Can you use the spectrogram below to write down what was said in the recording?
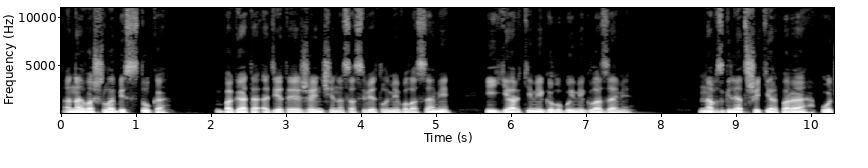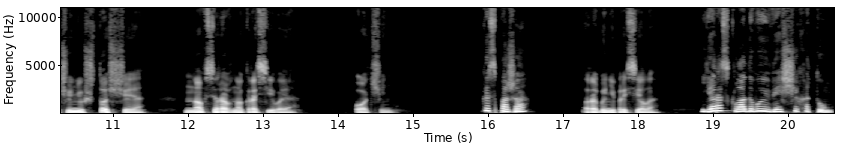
Она вошла без стука, богато одетая женщина со светлыми волосами и яркими голубыми глазами. На взгляд Шекер-пора очень уж тощая, но все равно красивая. Очень. «Госпожа», — рабыня присела, — «я раскладываю вещи Хатум.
